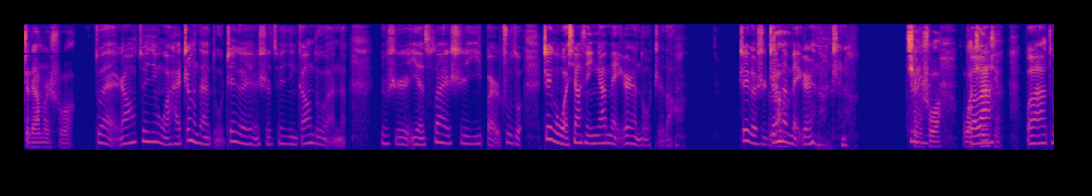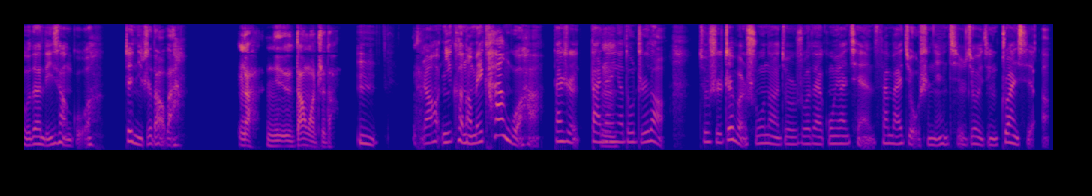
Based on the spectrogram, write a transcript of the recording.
这两本书。对，然后最近我还正在读，这个也是最近刚读完的，就是也算是一本著作。这个我相信应该每个人都知道，这个是真的，啊每个人都知道。请说，我拉听听。柏拉图的《理想国》，这你知道吧？那、你当我知道。嗯，然后你可能没看过哈，但是大家嗯应该都知道，就是这本书呢，就是说在公元前三百九十年其实就已经撰写了，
